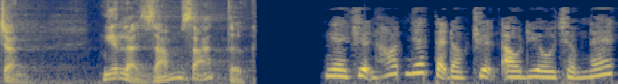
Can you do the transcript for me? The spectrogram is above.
trần, nghĩa là dám dã từ Nghe chuyện hot nhất tại đọc audio net.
